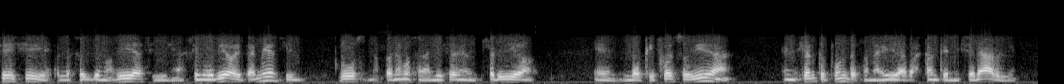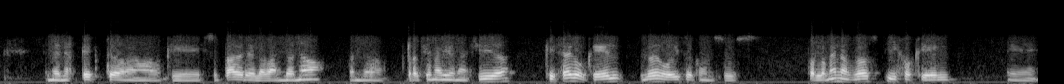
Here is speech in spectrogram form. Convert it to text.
sí, sí, hasta los últimos días y así murió. Y también si nos ponemos a analizar en frío en lo que fue su vida, en cierto punto fue una vida bastante miserable, en el aspecto que su padre lo abandonó cuando recién había nacido, que es algo que él luego hizo con sus, por lo menos dos hijos que él eh,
